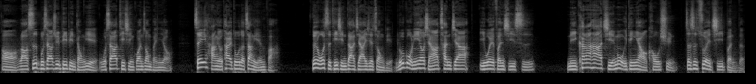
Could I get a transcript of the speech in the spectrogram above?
哦，老师不是要去批评同业，我是要提醒观众朋友，这一行有太多的障眼法，所以我只提醒大家一些重点。如果你有想要参加一位分析师，你看到他的节目一定要有扣讯，这是最基本的。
